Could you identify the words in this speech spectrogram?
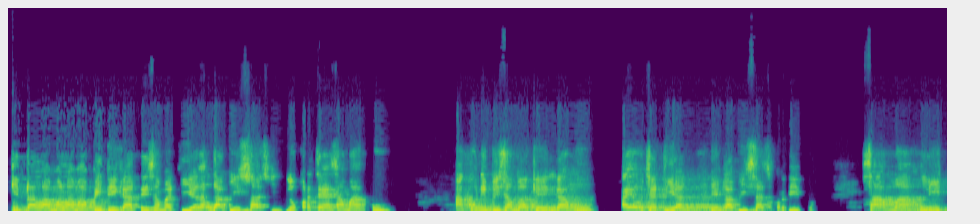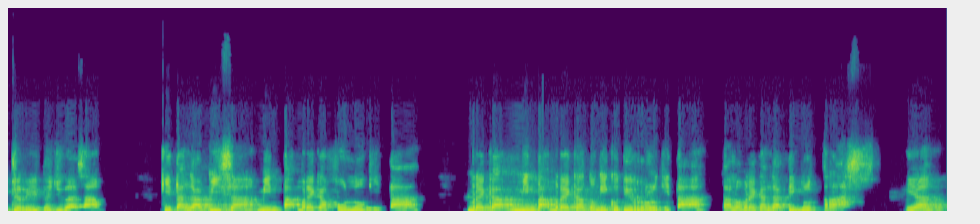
kita lama-lama PDKT sama dia kan nggak bisa sih. Lu percaya sama aku. Aku nih bisa bahagiain kamu. Ayo jadian. Ya nggak bisa seperti itu. Sama, leader itu juga sama. Kita nggak bisa minta mereka follow kita, mereka minta mereka untuk mengikuti rule kita, kalau mereka nggak timbul trust. Ya,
